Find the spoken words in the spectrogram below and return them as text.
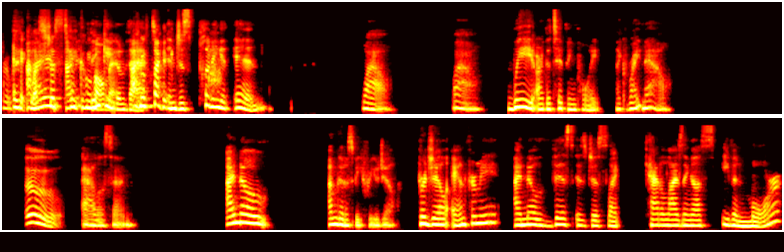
Like, let's I, just take I'm a thinking moment. of that like, and just putting it in. Wow. Wow. We are the tipping point, like right now. Oh, Alison. I know I'm going to speak for you, Jill. For Jill and for me, I know this is just like catalyzing us even more.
